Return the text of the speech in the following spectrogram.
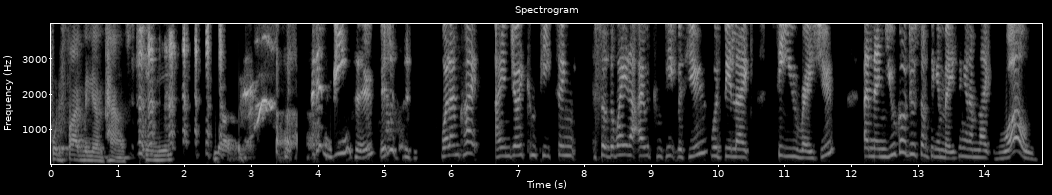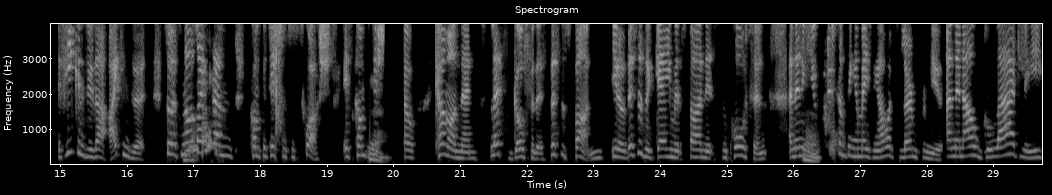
forty five million pounds. In, I didn't mean to. It just well, I'm quite. I enjoy competing. So the way that I would compete with you would be like, see you raise you, and then you go do something amazing, and I'm like, whoa! If he can do that, I can do it. So it's not like um competition to squash. It's competition. Yeah. So come on, then let's go for this. This is fun. You know, this is a game. It's fun. It's important. And then if you do something amazing, I want to learn from you, and then I'll gladly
